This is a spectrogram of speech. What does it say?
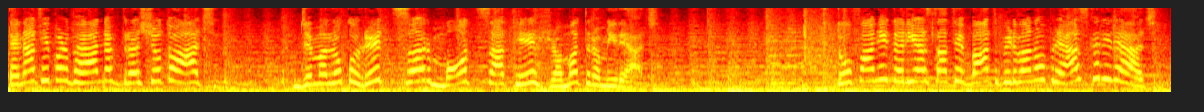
તેનાથી પણ ભયાનક દ્રશ્યો તો આ છે, જેમાં લોકો રીતસર મોત સાથે રમત રમી રહ્યા છે. તોફાની દરિયા સાથે બાથ ભીડવાનો પ્રયાસ કરી રહ્યા છે.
